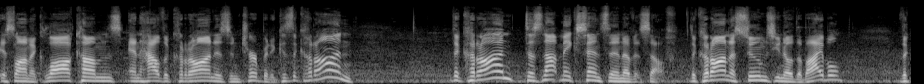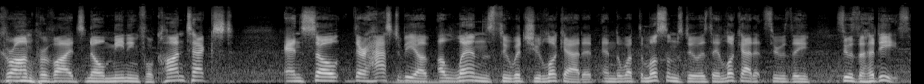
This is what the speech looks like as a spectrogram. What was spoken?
Islamic law comes and how the Quran is interpreted. Because the Quran, the Quran does not make sense in and of itself. The Quran assumes you know the Bible. The Quran provides no meaningful context. And so there has to be a, a lens through which you look at it. And the, what the Muslims do is they look at it through the through the Hadith.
